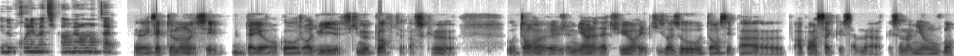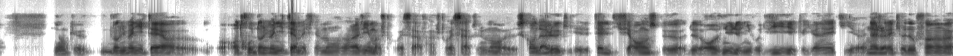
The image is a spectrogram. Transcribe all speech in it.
de problématiques environnementales. Euh, exactement, et c'est d'ailleurs encore aujourd'hui ce qui me porte parce que autant euh, j'aime bien la nature et les petits oiseaux, autant c'est pas euh, par rapport à ça que ça m'a que ça m'a mis en mouvement. Donc euh, dans l'humanitaire, euh, entre autres dans l'humanitaire, mais finalement dans la vie, moi je trouvais ça, enfin je trouvais ça absolument euh, scandaleux qu'il y ait de telles différences de, de, revenus, de niveau de vie, et qu'il y en ait qui nagent avec le dauphin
